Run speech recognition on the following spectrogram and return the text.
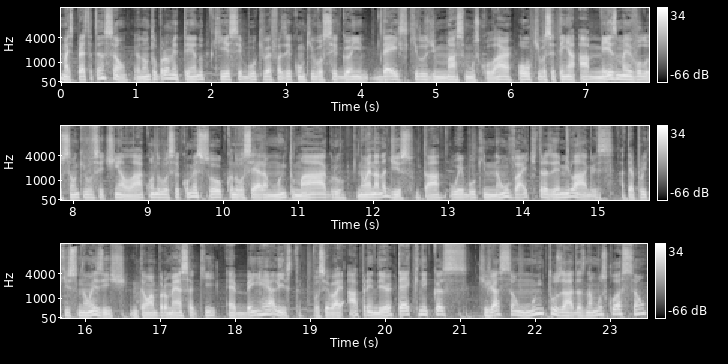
Mas presta atenção, eu não estou prometendo que esse e-book vai fazer com que você ganhe 10 quilos de massa muscular ou que você tenha a mesma evolução que você tinha lá quando você começou, quando você era muito magro. Não é nada disso, tá? O e-book não vai te trazer milagres, até porque isso não existe. Então a promessa aqui é bem realista. Você vai aprender técnicas que já são muito usadas na musculação,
